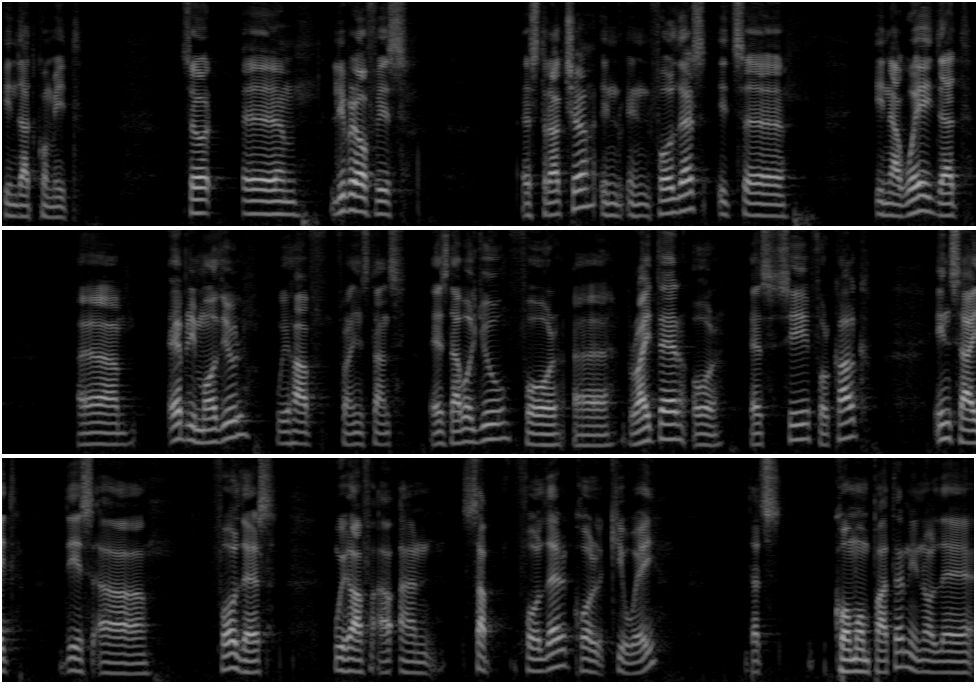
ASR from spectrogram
in that commit. So um, LibreOffice structure in, in folders, it's uh, in a way that um, every module we have, for instance, SW for uh, writer or SC for calc. Inside these uh, folders, we have a, a subfolder called QA. That's common pattern in all the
